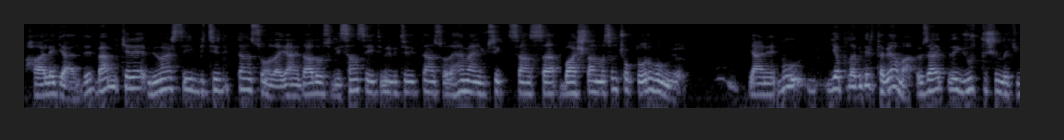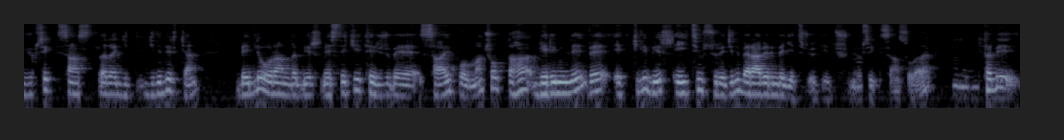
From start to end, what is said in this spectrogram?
hale geldi. Ben bir kere üniversiteyi bitirdikten sonra yani daha doğrusu lisans eğitimini bitirdikten sonra hemen yüksek lisansa başlanmasını çok doğru bulmuyorum. Yani bu yapılabilir tabii ama özellikle de yurt dışındaki yüksek lisanslara gidilirken belli oranda bir mesleki tecrübeye sahip olmak çok daha verimli ve etkili bir eğitim sürecini beraberinde getiriyor diye düşünüyorum yüksek lisans olarak. Hı hı. Tabii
